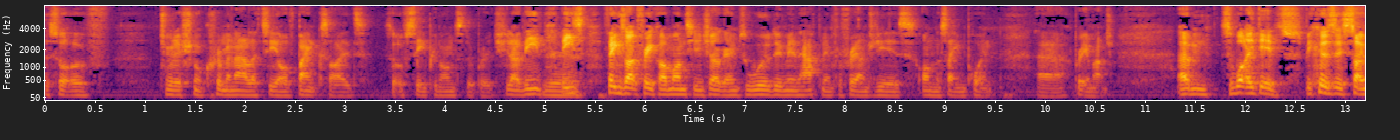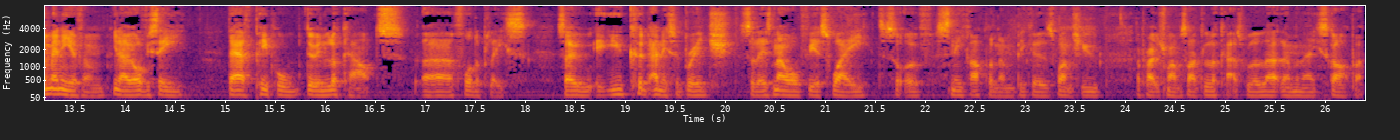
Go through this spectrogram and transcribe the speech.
the sort of traditional criminality of Bankside sort of seeping onto the bridge. You know, the, these things like Free Car Monty and show games would have been happening for 300 years on the same point, uh, pretty much. Um, so what they did, because there's so many of them, you know, obviously they have people doing lookouts uh, for the police. So it- you could, and it's a bridge, so there's no obvious way to sort of sneak up on them because once you approach from the side, the lookouts will alert them and they scarper.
